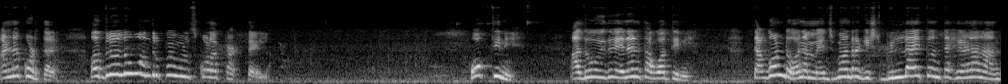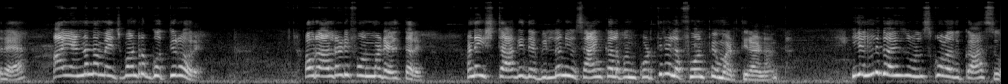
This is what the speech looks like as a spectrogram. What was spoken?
ಅಣ್ಣ ಕೊಡ್ತಾರೆ. ಅದರಲ್ಲೂ ಒಂದು ರೂಪಾಯಿ ಉಳಿಸ್ಕೊಳಕ್ಕಾಗ್ತಾ ಇಲ್ಲ. ಹೋಗ್ತೀನಿ. ಅದು ಇದು ಏನೇನು ತಗೋತೀನಿ. ತಗೊಂಡು ನಮ್ಮ ಯಜಮಾನ್ರಿಗೆ ಇಷ್ಟು ಬಿಲ್ ಆಯಿತು ಅಂತ ಹೇಳೋಣ ಅಂದರೆ ಆ ಹೆಣ್ಣು ನಮ್ಮ ಯಜಮಾನ್ರಿಗೆ ಗೊತ್ತಿರೋರೆ. ಅವ್ರು ಆಲ್ರೆಡಿ ಫೋನ್ ಮಾಡಿ ಹೇಳ್ತಾರೆ, ಅಣ್ಣ, ಇಷ್ಟಾಗಿದೆ ಬಿಲ್ಲು, ನೀವು ಸಾಯಂಕಾಲ ಬಂದು ಕೊಡ್ತೀರಿ ಇಲ್ಲ ಫೋನ್ಪೇ ಮಾಡ್ತೀರಾ ಅಣ್ಣ ಅಂತ? ಎಲ್ಲಿ ಗೈಸ್ ಉಳಿಸ್ಕೊಳ್ಳೋದು ಕಾಸು?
